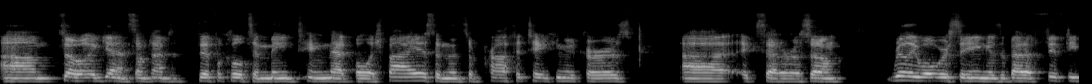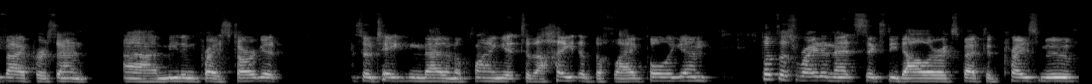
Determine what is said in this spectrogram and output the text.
Um, so again, sometimes it's difficult to maintain that bullish bias and then some profit taking occurs, uh, et cetera. So really what we're seeing is about a 55% uh, meeting price target. So taking that and applying it to the height of the flagpole again, puts us right in that $60 expected price move,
